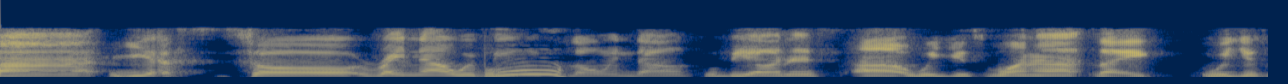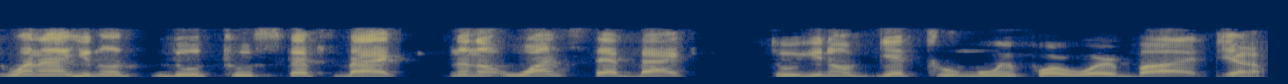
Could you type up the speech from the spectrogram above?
Uh, yes. So right now we've been Woo. slowing down. To be honest, uh, we just wanna like we just wanna you know do two steps back. No, no, one step back to you know get two moving forward. But Yeah.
